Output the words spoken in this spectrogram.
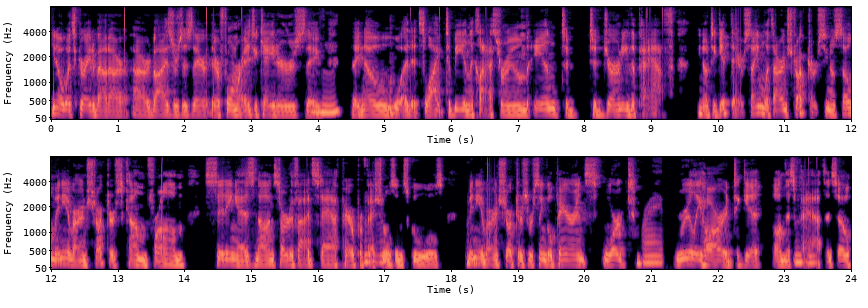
you know what's great about our our advisors is they're they're former educators. They Mhm. they know what it's like to be in the classroom and to to journey the path you know to get there same with our instructors you know so many of our instructors come from sitting as non-certified staff paraprofessionals in schools many of our instructors were single parents worked Right. really hard to get on this Mhm. path and so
